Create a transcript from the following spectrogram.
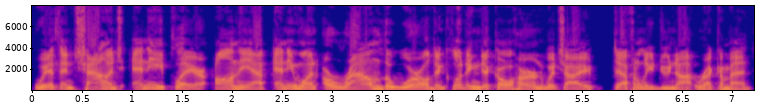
with and challenge any player on the app, anyone around the world, including Nick O'Hern, which I definitely do not recommend.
